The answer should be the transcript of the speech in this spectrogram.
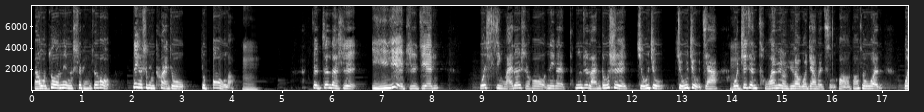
然后我做了那个视频之后，那个视频突然就就爆了。嗯就真的是一夜之间，我醒来的时候，那个通知栏都是九九九九加，嗯我之前从来没有遇到过这样的情况。当时我我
